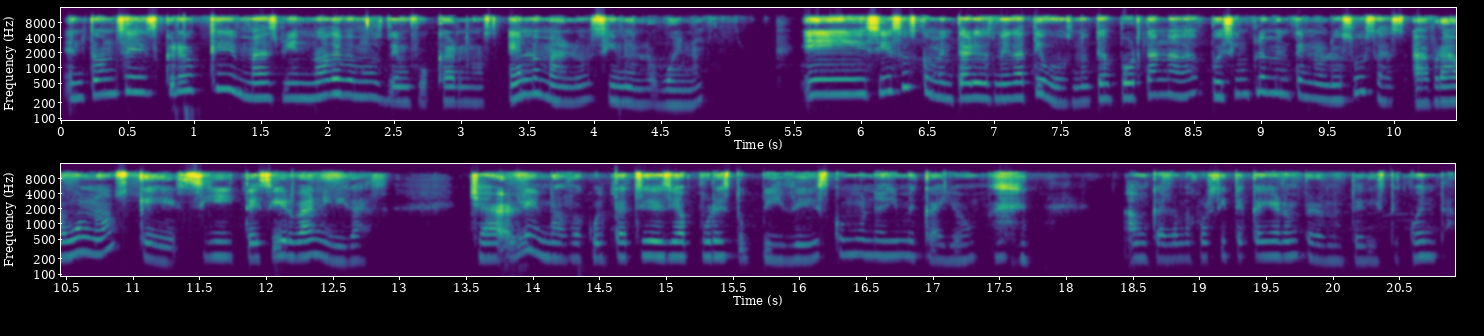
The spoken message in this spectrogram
Entonces creo que más bien no debemos de enfocarnos en lo malo, sino en lo bueno. Y si esos comentarios negativos no te aportan nada, pues simplemente no los usas. Habrá unos que sí te sirvan y digas, Charlie, en la facultad sí decía pura estupidez, como nadie me cayó. Aunque a lo mejor sí te cayeron, pero no te diste cuenta.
